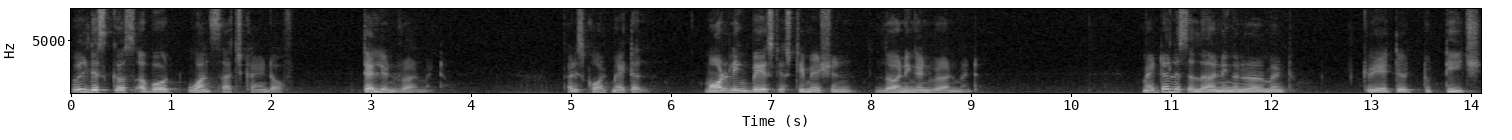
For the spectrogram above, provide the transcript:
We will discuss about one such kind of TEL environment that is called METAL, Modeling Based Estimation Learning Environment. METAL is a learning environment created to teach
